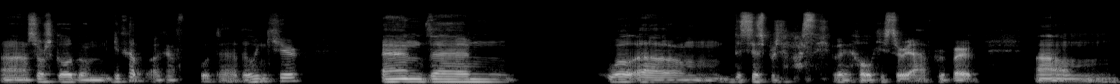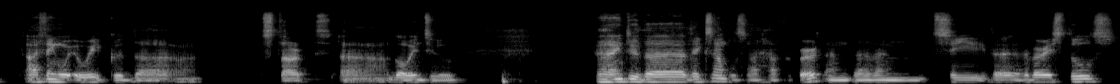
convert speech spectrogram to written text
uh, source code on GitHub. I have put uh, the link here. And then, well, um, this is pretty much the whole history I have prepared. Um, I think we, we could uh, start going to uh, into the, the examples I have prepared and uh, then see the, the various tools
